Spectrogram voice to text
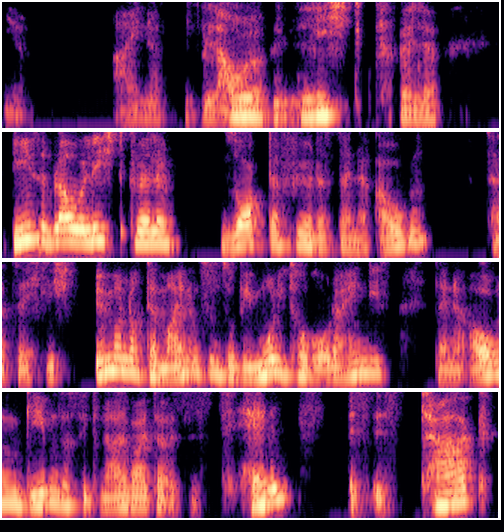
hier eine blaue Lichtquelle. Diese blaue Lichtquelle sorgt dafür, dass deine Augen tatsächlich immer noch der Meinung sind, so wie Monitore oder Handys, Deine Augen geben das Signal weiter, es ist hell, es ist Tag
